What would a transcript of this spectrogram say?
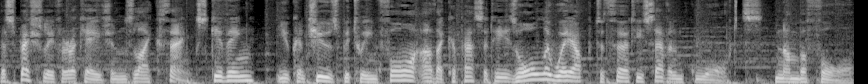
especially for occasions like Thanksgiving, you can choose between four other capacities all the way up to 37 quarts. Number 4.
